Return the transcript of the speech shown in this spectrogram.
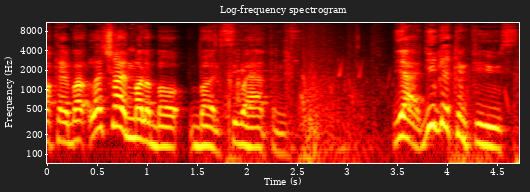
Okay, but let's try Muddle Bud, see what happens. Yeah, you get confused.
